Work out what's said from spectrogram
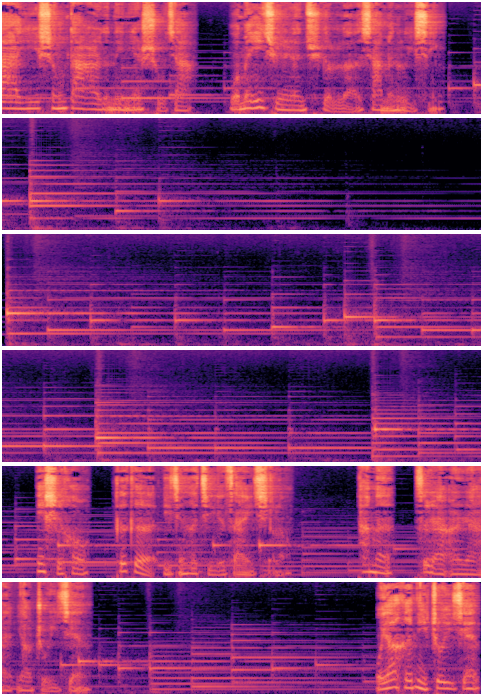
大一升大二的那年暑假，我们一群人去了厦门旅行。那时候，哥哥已经和姐姐在一起了，他们自然而然要住一间。我要和你住一间。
